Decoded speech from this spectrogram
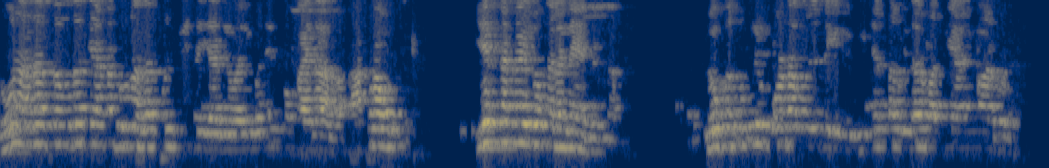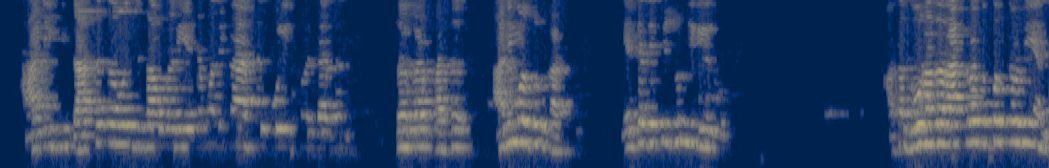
दोन हजार चौदा ते आता दोन हजार पंचवीस या दिवाळीमध्ये तो कायदा आला होता. अकरा वर्ष. एक काही लोकांना न्याय भेटला लोक सुप्रीम कोर्टामध्ये गेले विशेषतः विदर्भातले आणि महाराष्ट्र आणि जी जातक सावकारी याच्यामध्ये काय असतं? पोलीस प्रशासन सहकार खातं आणि महसूल खातं याच्यात पिसून गेलो आता दोन हजार अकराचं प्रकरण आहे.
